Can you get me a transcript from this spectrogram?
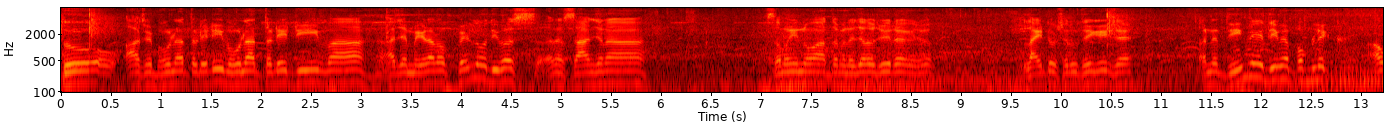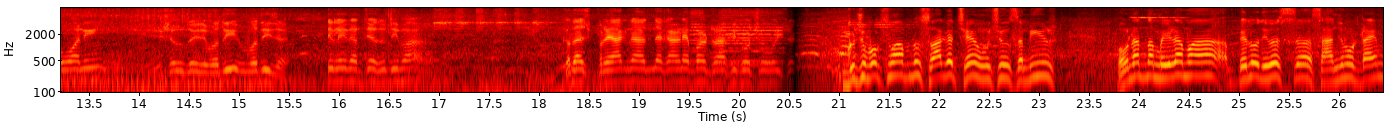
તો આજે ભવનાથ તળેટી, ભવનાથ તળેટીમાં આજે મેળાનો પહેલો દિવસ અને સાંજના સમયનો આ તમે નજારો જોઈ રહ્યા છો. લાઇટો શરૂ થઈ ગઈ છે અને ધીમે ધીમે પબ્લિક આવવાની શરૂ થઈ છે, વધી વધી છે. તે લઈને અત્યાર સુધીમાં કદાચ પ્રયાગરાજને કારણે પણ ટ્રાફિક ઓછો હોય છે ગુજુ બોક્સમાં આપનું સ્વાગત છે. હું છું સમીર. ભવનાથના મેળામાં પહેલો દિવસ સાંજનો ટાઈમ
